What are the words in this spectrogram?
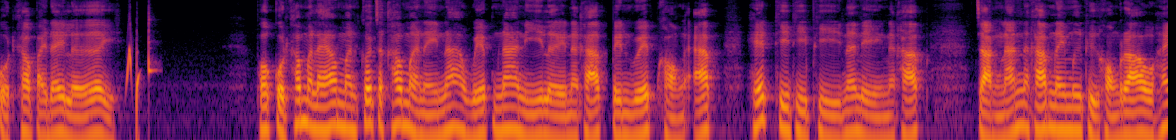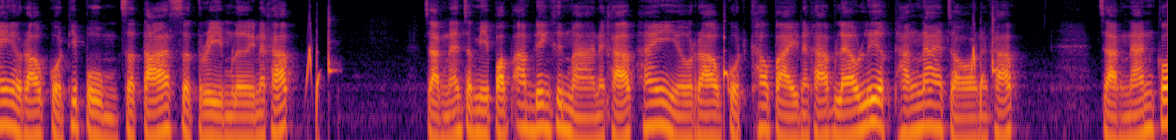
กดเข้าไปได้เลย พอกดเข้ามาแล้วมันก็จะเข้ามาในหน้าเว็บหน้านี้เลยนะครับ เป็นเว็บของแอป HTTP นั่นเองนะครับ จากนั้นนะครับในมือถือของเราให้เรากดที่ปุ่ม Start Stream เลยนะครับ จากนั้นจะมีป๊อปอัพเด้งขึ้นมานะครับ ให้เรากดเข้าไปนะครับ แล้วเลือกทั้งหน้าจอนะครับ จากนั้นก็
